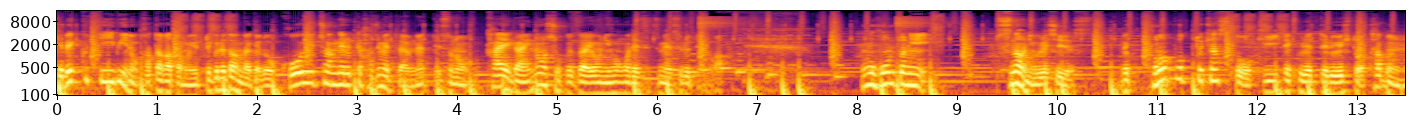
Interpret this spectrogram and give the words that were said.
ケベック TV の方々も言ってくれたんだけどこういうチャンネルって初めてだよねってその海外の食材を日本語で説明するっていうのは。もう本当に素直に嬉しいです。でこのポッドキャストを聞いてくれてる人は多分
